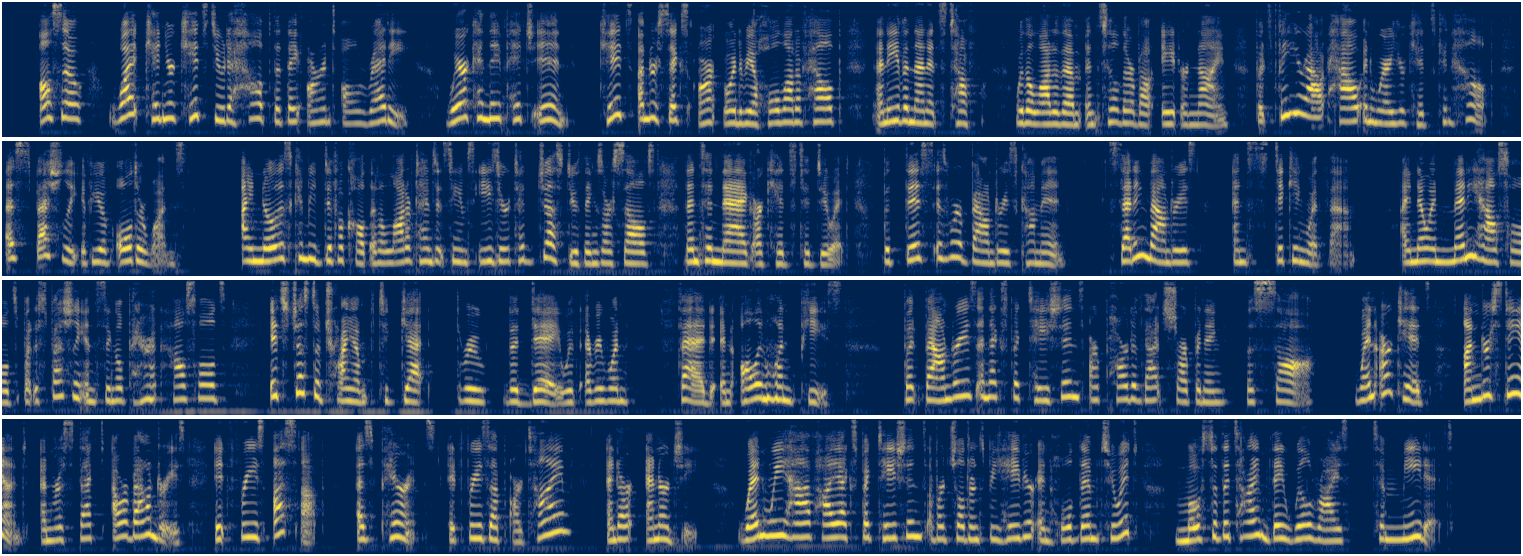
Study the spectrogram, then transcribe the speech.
Also, what can your kids do to help that they aren't already? Where can they pitch in? Kids under six aren't going to be a whole lot of help, and even then it's tough with a lot of them until they're about eight or nine. But figure out how and where your kids can help, especially if you have older ones. I know this can be difficult, and a lot of times it seems easier to just do things ourselves than to nag our kids to do it. But this is where boundaries come in setting boundaries and sticking with them. I know in many households, but especially in single parent households, it's just a triumph to get through the day with everyone fed and all in one piece. But boundaries and expectations are part of that sharpening the saw. When our kids understand and respect our boundaries, it frees us up as parents. It frees up our time and our energy. When we have high expectations of our children's behavior and hold them to it, most of the time they will rise to meet it.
